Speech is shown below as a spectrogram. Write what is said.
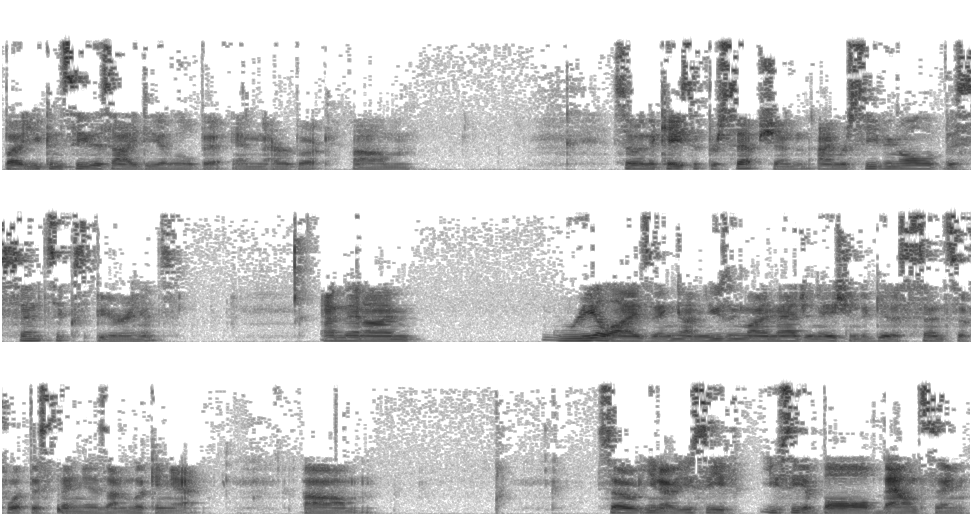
but you can see this idea a little bit in her book. Um, so in the case of perception, I'm receiving all of this sense experience, and then I'm realizing I'm using my imagination to get a sense of what this thing is I'm looking at. Um, so you know, you see you see a ball bouncing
